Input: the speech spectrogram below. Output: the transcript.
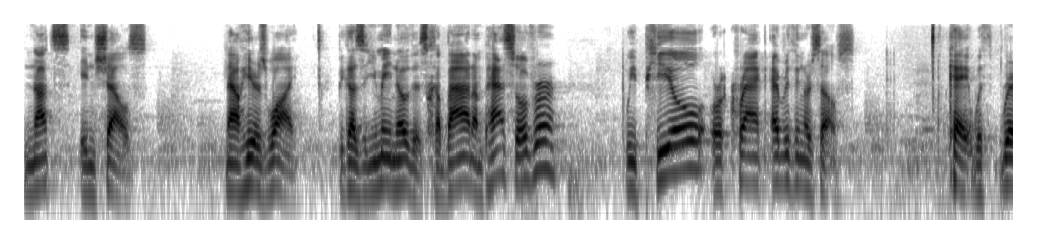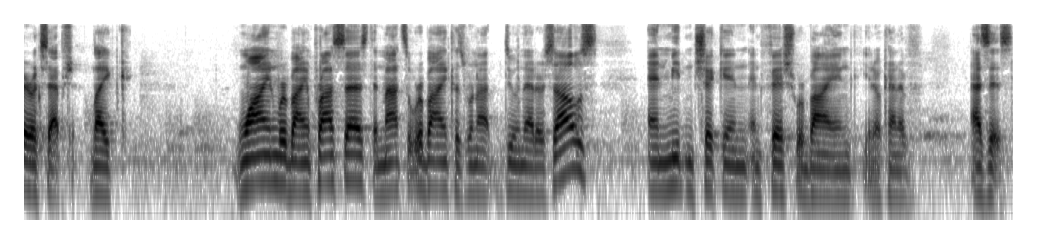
nuts in shells. Now here's why. Because you may know this, Chabad on Passover, we peel or crack everything ourselves. Okay, with rare exception. Like wine we're buying processed and matzah we're buying because we're not doing that ourselves. And meat and chicken and fish we're buying, you know, kind of as is.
